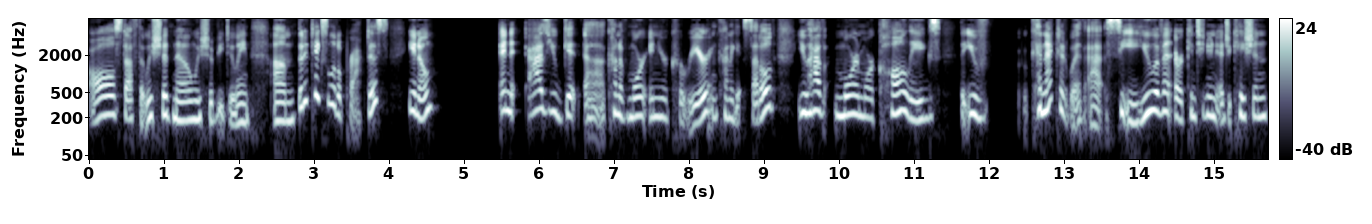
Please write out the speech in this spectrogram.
all stuff that we should know we should be doing. Um, but it takes a little practice, you know, and as you get uh, kind of more in your career and kind of get settled, you have more and more colleagues that you've connected with at CEU event or continuing education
